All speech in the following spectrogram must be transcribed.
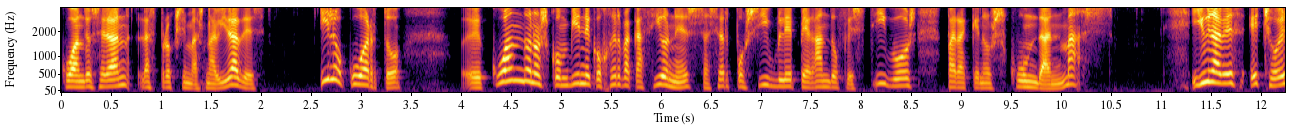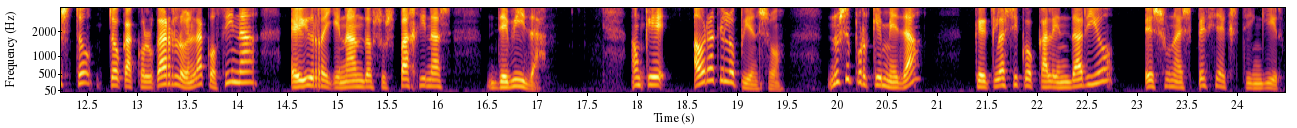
cuándo serán las próximas Navidades. Y lo cuarto, eh, cuándo nos conviene coger vacaciones, a ser posible pegando festivos para que nos cundan más. Y una vez hecho esto, toca colgarlo en la cocina e ir rellenando sus páginas de vida. Aunque, ahora que lo pienso, no sé por qué me da que el clásico calendario es una especie a extinguir,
